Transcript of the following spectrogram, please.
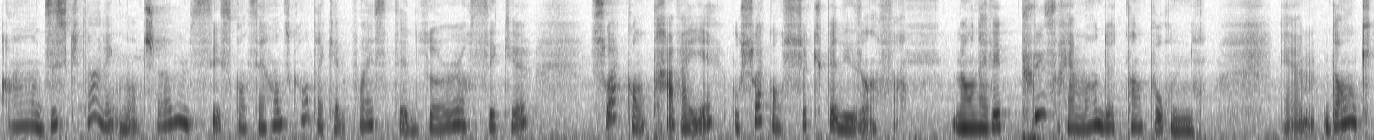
en discutant avec mon chum, c'est ce qu'on s'est rendu compte à quel point c'était dur, c'est que soit qu'on travaillait ou soit qu'on s'occupait des enfants, mais on n'avait plus vraiment de temps pour nous. Euh, donc,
